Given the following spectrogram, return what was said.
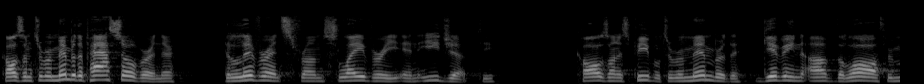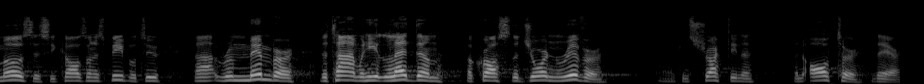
calls them to remember the Passover and their deliverance from slavery in Egypt. He calls on his people to remember the giving of the law through Moses. He calls on his people to uh, remember the time when he led them across the Jordan River constructing a, an altar there.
